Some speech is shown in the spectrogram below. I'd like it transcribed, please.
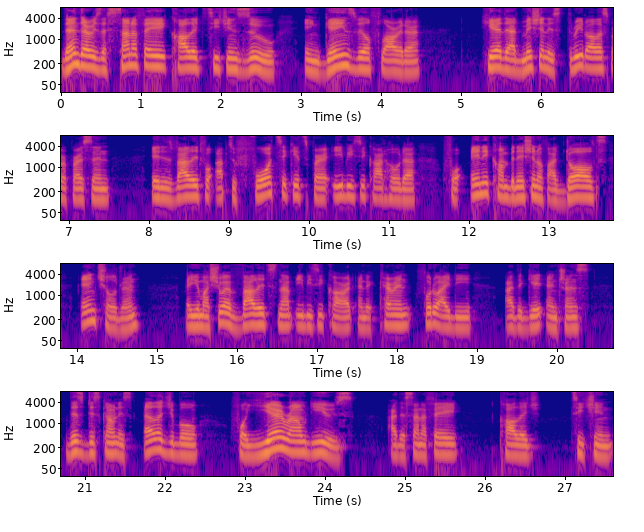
Then there is the Santa Fe College Teaching Zoo in Gainesville, Florida. Here, the admission is $3 per person. It is valid for up to four tickets per EBT card holder for any combination of adults and children. And you must show a valid SNAP EBT card and a current photo ID at the gate entrance. This discount is eligible for year round use at the Santa Fe College Teaching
